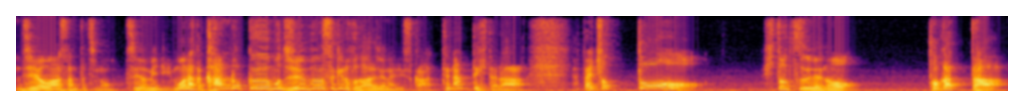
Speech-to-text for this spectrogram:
う、JO1 さんたちの強みに、もうなんか貫禄も十分すぎるほどあるじゃないですか。ってなってきたら、やっぱりちょっと、一つ上の尖った、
